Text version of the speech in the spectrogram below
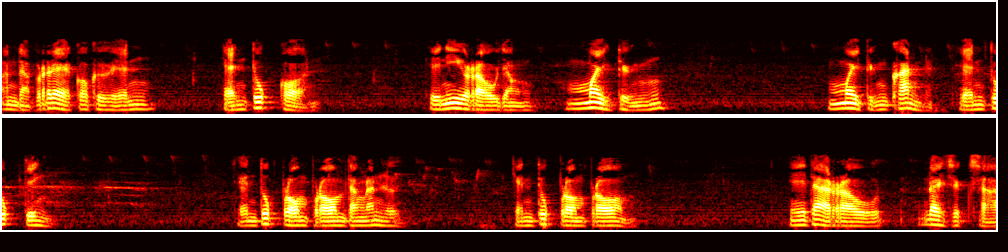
อันดับแรกก็คือเห็น เห็นทุกข์ก่อน ทีนี้เรายังไม่ถึง ไม่ถึงขั้น เห็นทุกข์จริง เห็นทุกข์ปลอมๆทั้งนั้นเลย เห็นทุกข์ปลอมๆนี่ถ้าเรา ได้ศึกษา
